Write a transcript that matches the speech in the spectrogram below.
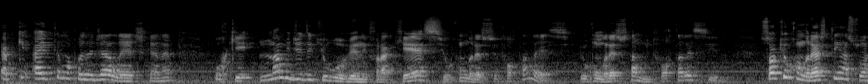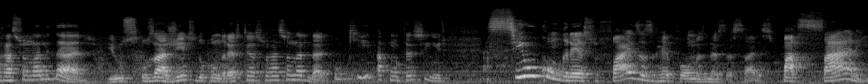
É porque aí tem uma coisa dialética, né? Porque na medida que o governo enfraquece, o Congresso se fortalece. E o Congresso está muito fortalecido. Só que o Congresso tem a sua racionalidade. E os, os agentes do Congresso têm a sua racionalidade. O que acontece é o seguinte: se o Congresso faz as reformas necessárias passarem,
